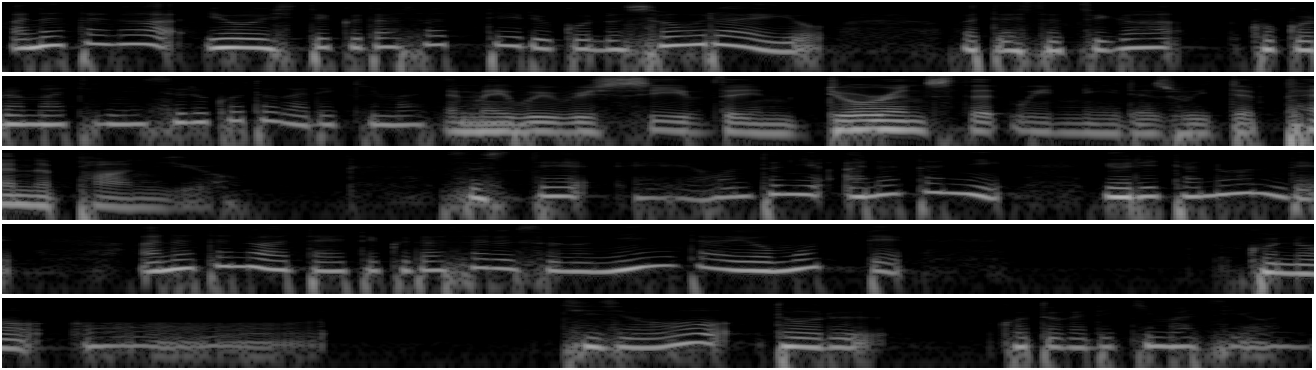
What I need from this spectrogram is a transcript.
あなたが用意してくださっているこの将来を私たちが心待ちにすることができます。そして、えー、本当にあなたにより頼んで、あなたの与えてくださるその忍耐を持って、この地上を通ることができますように。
